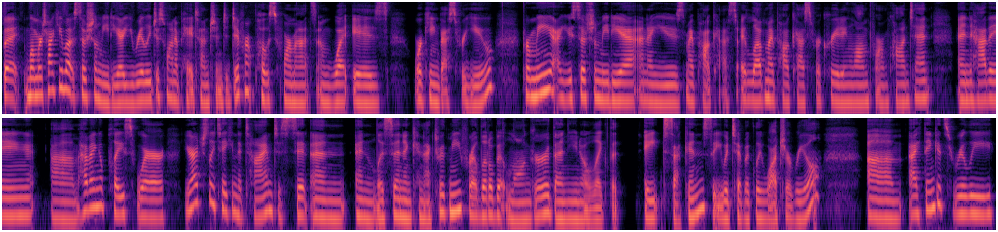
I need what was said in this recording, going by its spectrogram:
But when we're talking about social media, you really just want to pay attention to different post formats and what is working best for you. For me, I use social media and I use my podcast. I love my podcast for creating long form content and having um, having a place where you're actually taking the time to sit and and listen and connect with me for a little bit longer than you know like the eight seconds that you would typically watch a reel. Um, I think it's really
